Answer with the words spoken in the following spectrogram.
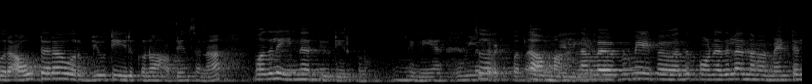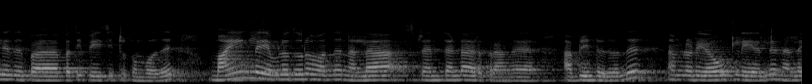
ஒரு அவுட்டராக ஒரு பியூட்டி இருக்கணும் அப்படின்னு சொன்னால் முதல்ல இன்னர் பியூட்டி இருக்கணும் இல்லையா ஸோ ஆமாம். நம்ம எப்பவுமே இப்போ வந்து போனதில் நம்ம மென்டல் இது ப பற்றி பேசிகிட்டு இருக்கும்போது மைண்டில் எவ்வளோ தூரம் வந்து நல்லா ஸ்ட்ரென்தண்டாக இருக்கிறாங்க அப்படின்றது வந்து நம்மளுடைய அவுட் லேயரில் நல்லா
